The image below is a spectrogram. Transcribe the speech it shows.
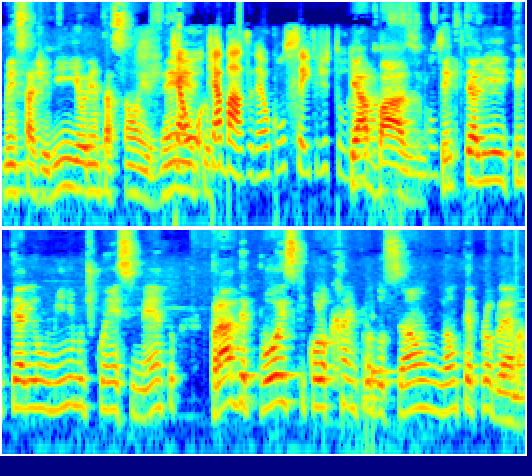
mensageria, orientação a evento. Que é, o, que é a base, né? O conceito de tudo. Que né? é a né? base. Tem que ter ali, tem que ter ali um mínimo de conhecimento para depois que colocar em produção não ter problema.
